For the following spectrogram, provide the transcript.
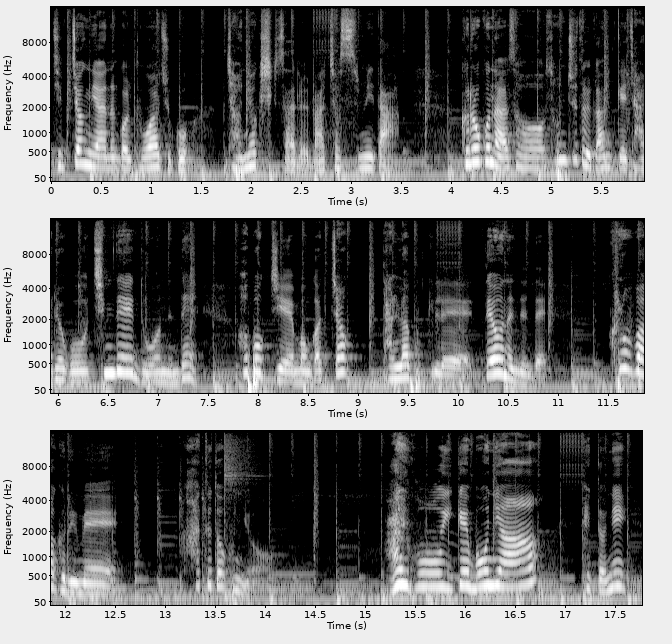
집 정리하는 걸 도와주고 저녁 식사를 마쳤습니다. 그러고 나서 손주들과 함께 자려고 침대에 누웠는데 허벅지에 뭔가 쩍 달라붙길래 떼어냈는데 크로바 그림의 카드더군요. 아이고 이게 뭐냐 했더니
